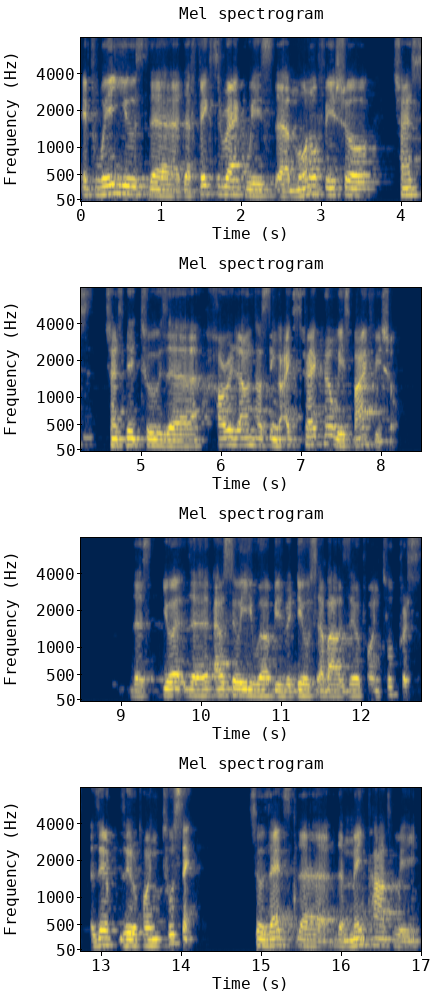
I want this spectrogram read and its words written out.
If we use the, the fixed rack with the monofacial trans, translate to the horizontal single axis tracker with bifacial, the, the LCOE will be reduced about 0 0.2 0, 0.2 cent. So that's the, the main part we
